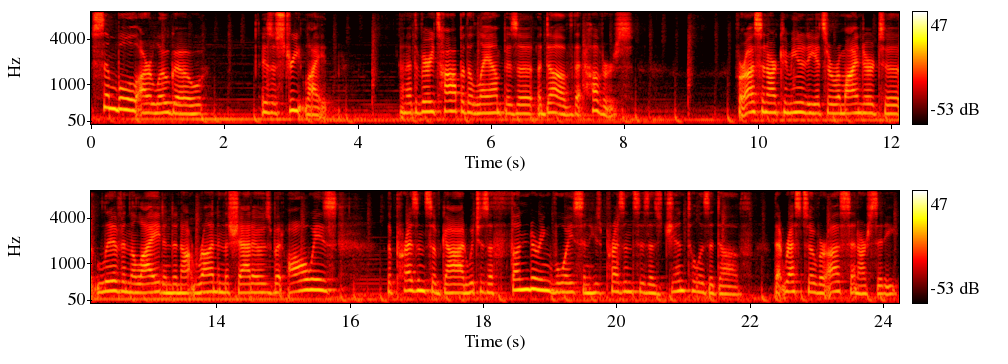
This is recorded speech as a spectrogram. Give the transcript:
symbol, our logo, is a street light and at the very top of the lamp is a, a dove that hovers. For us in our community, it's a reminder to live in the light and to not run in the shadows, but always the presence of God, which is a thundering voice and whose presence is as gentle as a dove that rests over us and our city.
